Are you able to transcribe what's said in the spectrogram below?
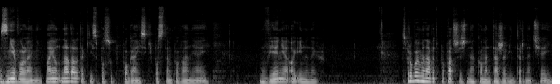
zniewoleni. Mają nadal taki sposób pogański postępowania i mówienia o innych. Spróbujmy nawet popatrzeć na komentarze w internecie i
